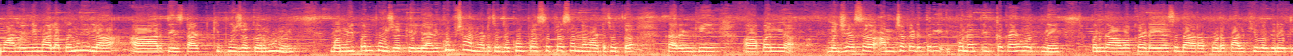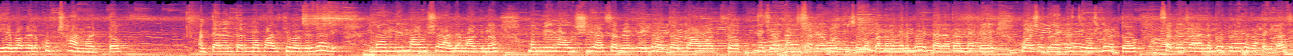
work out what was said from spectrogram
मामींनी मला पण दिला आरती ताट की पूजा कर म्हणून. मग मी पण पूजा केली आणि खूप छान वाटत होतं खूप असं प्रसन्न वाटत होतं. कारण की आपण म्हणजे असं आमच्याकडे तरी पुण्यात इतकं काही होत नाही. पण गावाकडे असं दारापुढं पालखी वगैरे येते हे बघायला खूप छान वाटतं. आणि त्यानंतर मग पालखी वगैरे झाली. मम्मी मावशी आल्या मागनं. मम्मी मावशी ह्या सगळ्या गेल्या होत्या गावात. तिच्या त्यांच्या सगळ्या ओळखीच्या लोकांना वगैरे भेटायला. त्यांना काही वर्षातून एकच दिवस भेटतो. सगळ्या जणांना भेटून घेतात एकदाच.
